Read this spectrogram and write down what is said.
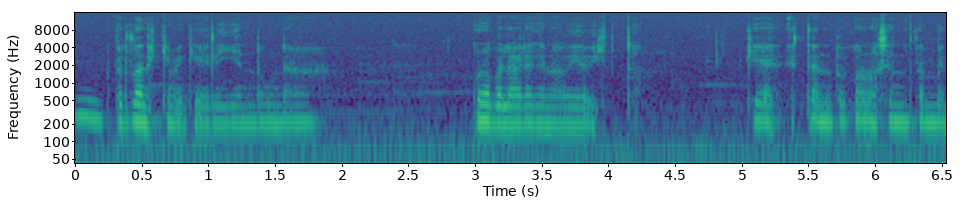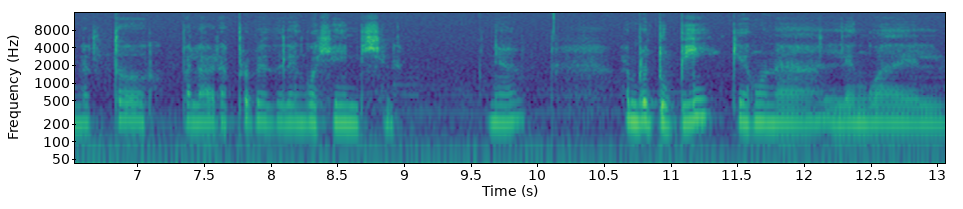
Mm, perdón, es que me quedé leyendo una, una palabra que no había visto. Que están reconociendo también hartas palabras propias del lenguaje indígena. Por ejemplo, tupí, que es una lengua del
